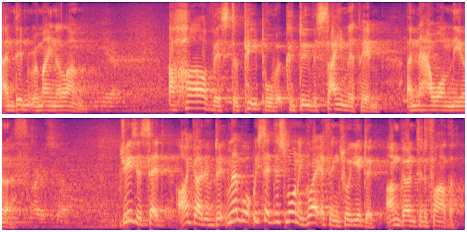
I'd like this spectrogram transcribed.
and didn't remain alone. Yeah. A harvest of people that could do the same with him are now on the earth. Jesus said, I go to do, remember what we said this morning? Greater things will you do. I'm going to the Father.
